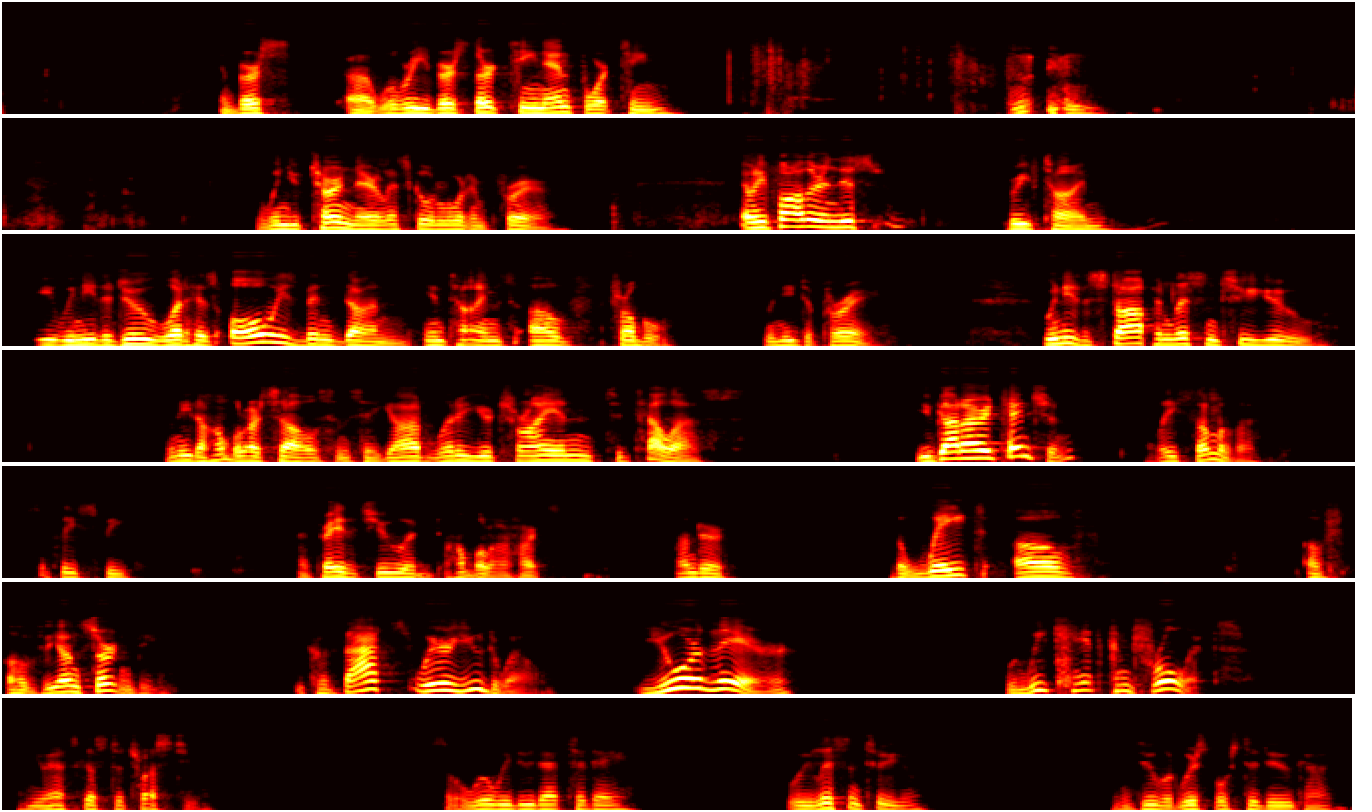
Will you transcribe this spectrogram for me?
and verse. Uh, we'll read verse 13 and 14. When you turn there, let's go to Lord in prayer. Heavenly Father, in this brief time, we need to do what has always been done in times of trouble. We need to pray. We need to stop and listen to you. We need to humble ourselves and say, God, what are you trying to tell us? You've got our attention, at least some of us. So please speak. I pray that you would humble our hearts under the weight of, of, of the uncertainty, because that's where you dwell. You're there when we can't control it, and you ask us to trust you. So, will we do that today? Will we listen to you? and do what we're supposed to do, God?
